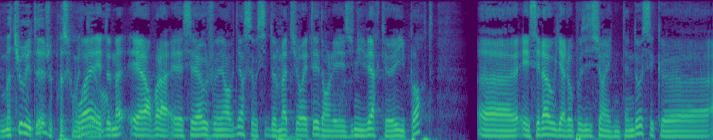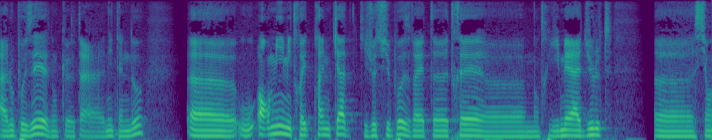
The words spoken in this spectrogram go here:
De maturité, j'ai presque envie de Ouais, dire. et, de hein. ma- et alors voilà, et c'est là où je venais en venir, c'est aussi de maturité dans les univers qu'ils portent. Euh, et c'est là où il y a l'opposition avec Nintendo, c'est que euh, à l'opposé, donc euh, t'as Nintendo, euh, où hormis Metroid Prime 4, qui je suppose va être très euh, entre guillemets adulte, euh, si on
